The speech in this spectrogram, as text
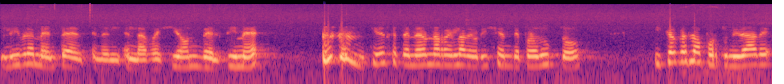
libremente en, la región del TIMEC. Tienes que tener una regla de origen de productos y creo que es la oportunidad de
